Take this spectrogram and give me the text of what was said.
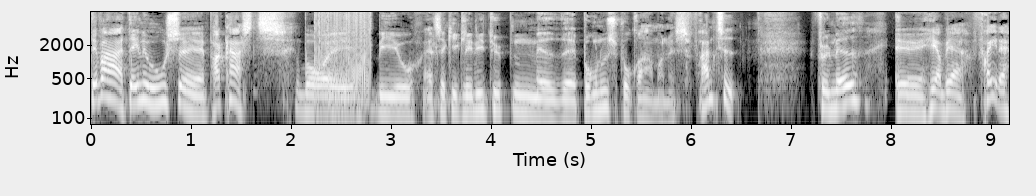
Det var denne uges øh, podcast, hvor øh, vi jo altså gik lidt i dybden med øh, bonusprogrammernes fremtid. Følg med øh, her hver fredag,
